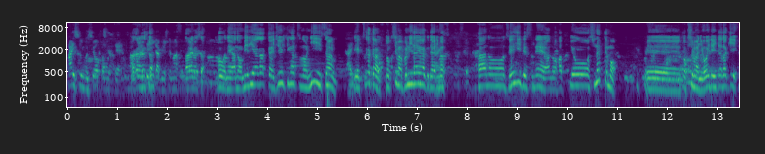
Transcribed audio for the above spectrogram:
配信をしようと思って、今こうやってインタビューしてます。わかりました。もうね、あの、メディア学会11月の2、3、はいえー5日間、徳島文理大学であります。あの、ぜひですね、あの、発表しなくても、えー、徳島においでいただき、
